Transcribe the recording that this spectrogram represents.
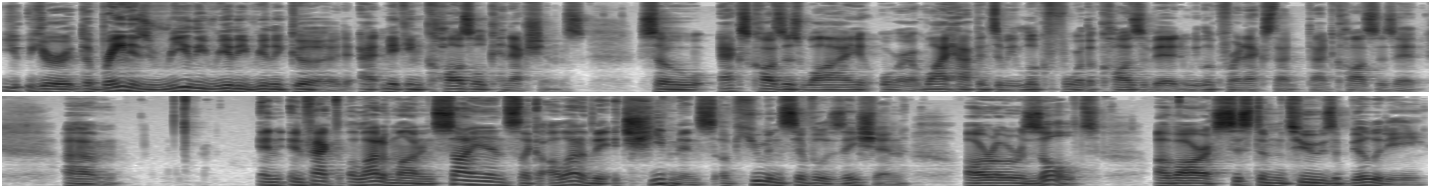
you, your the brain is really, really, really good at making causal connections. So X causes Y, or Y happens, and we look for the cause of it, and we look for an X that that causes it. Um, and in fact, a lot of modern science, like a lot of the achievements of human civilization, are a result of our system two's ability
